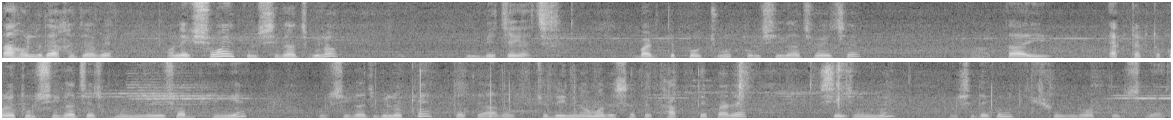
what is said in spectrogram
তাহলে দেখা যাবে অনেক সময় তুলসী গাছগুলো বেঁচে গেছে। বাড়িতে প্রচুর তুলসী গাছ হয়েছে। তাই একটা একটা করে তুলসী গাছের মঞ্জুরি সব ভেঙে তুলসী গাছগুলোকে যাতে আরও কিছুদিন আমাদের সাথে থাকতে পারে, সেই জন্য তুলসী দেখুন কি সুন্দর তুলসী গাছ,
